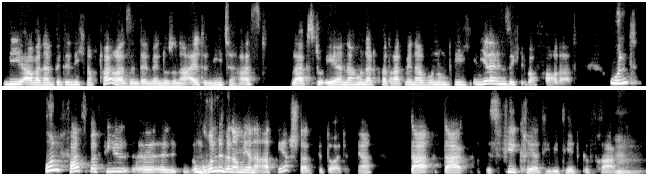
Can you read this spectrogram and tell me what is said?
die aber dann bitte nicht noch teurer sind. Denn wenn du so eine alte Miete hast, bleibst du eher in einer 100 Quadratmeter Wohnung, die dich in jeder Hinsicht überfordert. Und unfassbar viel, äh, im Grunde genommen ja eine Art Leerstand bedeutet. Ja, da, da ist viel Kreativität gefragt. Mhm.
